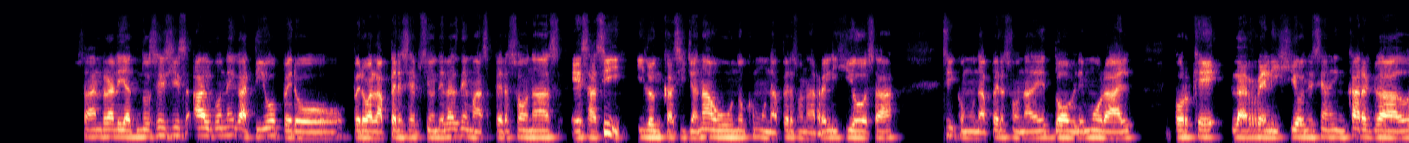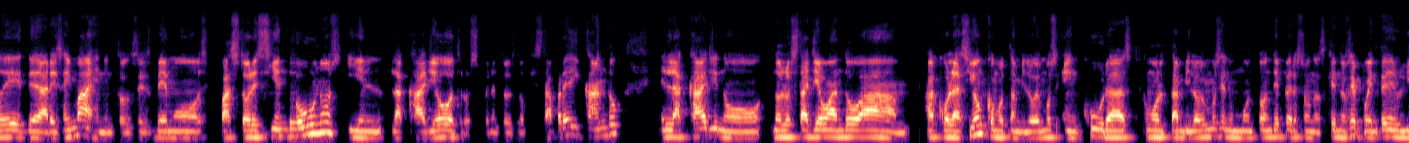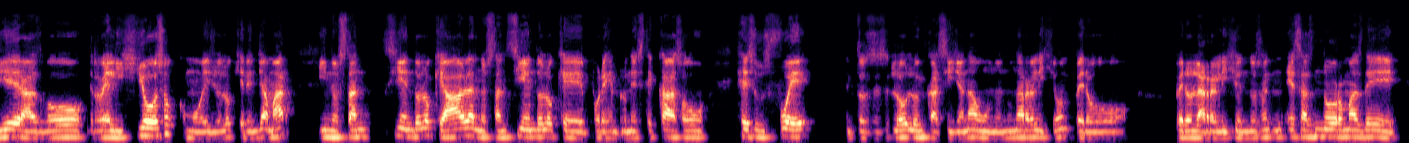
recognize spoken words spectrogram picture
O sea, en realidad no sé si es algo negativo, pero, pero a la percepción de las demás personas es así y lo encasillan a uno como una persona religiosa, sí, como una persona de doble moral porque las religiones se han encargado de, dar esa imagen. Entonces vemos pastores siendo unos y en la calle otros, pero entonces lo que está predicando en la calle no, no lo está llevando a, a colación, como también lo vemos en curas, como también lo vemos en un montón de personas que no se pueden tener un liderazgo religioso, como ellos lo quieren llamar, y no están siendo lo que hablan, no están siendo lo que, por ejemplo, en este caso Jesús fue, entonces lo, lo encasillan a uno en una religión, pero pero la religión no son esas normas de,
